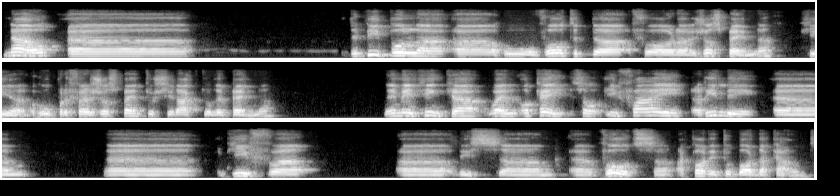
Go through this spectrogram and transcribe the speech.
Now, uh, the people uh, uh who voted uh, for Jospin here, who prefer Jospin to Chirac to Le Pen, they may think, well, okay, so if I really um, give uh, these um, uh, votes according to Borda count,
